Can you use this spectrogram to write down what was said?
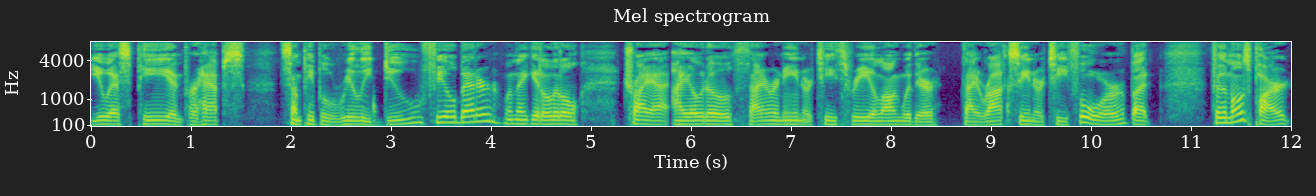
USP, and perhaps some people really do feel better when they get a little triiodothyronine or T3 along with their thyroxine or T4. But for the most part,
